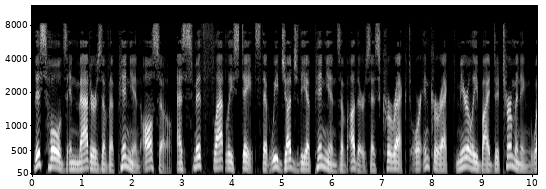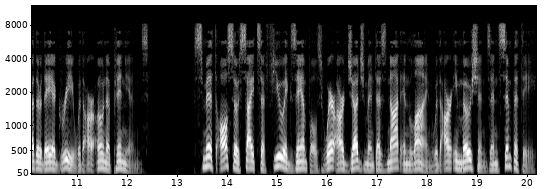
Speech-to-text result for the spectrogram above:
This holds in matters of opinion also, as Smith flatly states that we judge the opinions of others as correct or incorrect merely by determining whether they agree with our own opinions. Smith also cites a few examples where our judgment is not in line with our emotions and sympathy,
